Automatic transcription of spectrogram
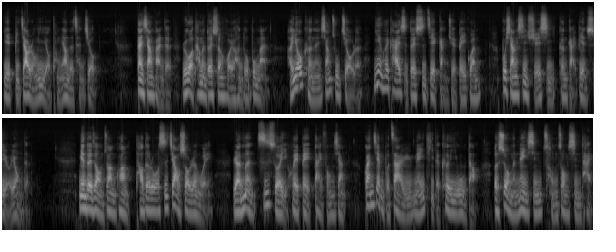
也比较容易有同样的成就。但相反的，如果他们对生活有很多不满，很有可能相处久了，你也会开始对世界感觉悲观，不相信学习跟改变是有用的。面对这种状况，陶德罗斯教授认为，人们之所以会被带风向，关键不在于媒体的刻意误导，而是我们内心从众心态。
